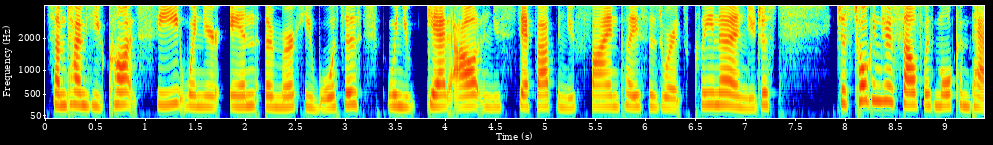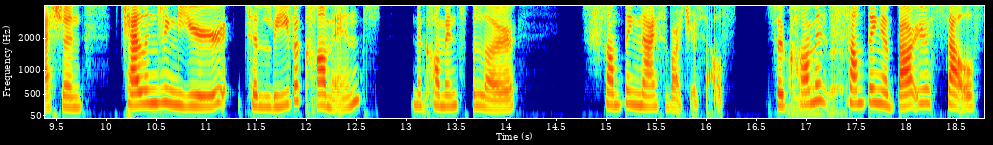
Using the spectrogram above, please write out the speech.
sometimes you can't see when you're in the murky waters. But when you get out and you step up and you find places where it's cleaner, and you just just talking to yourself with more compassion, challenging you to leave a comment in the comments below, something nice about yourself. So comment something about yourself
